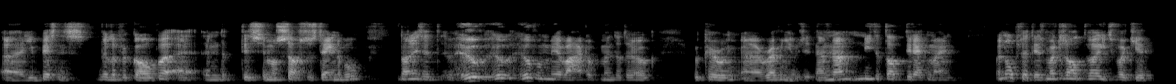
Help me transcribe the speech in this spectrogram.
uh, je business willen verkopen uh, en het is helemaal self-sustainable, dan is het heel, heel, heel veel meer waard op het moment dat er ook recurring uh, revenue zit. Nou, nou, niet dat dat direct mijn, mijn opzet is, maar het is altijd wel iets wat je,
